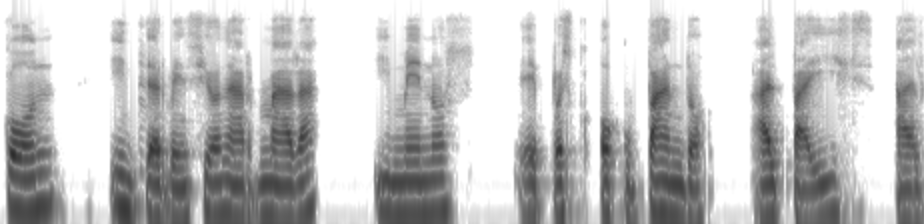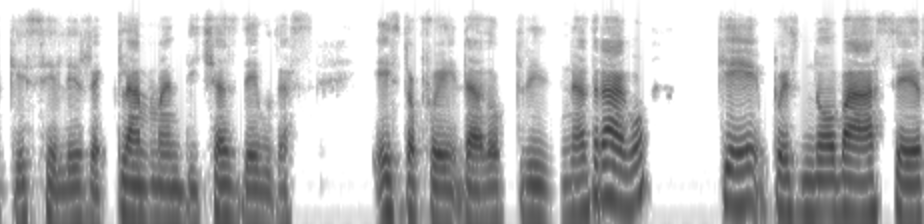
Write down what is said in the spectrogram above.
con intervención armada y menos eh, pues ocupando al país al que se le reclaman dichas deudas. Esto fue la doctrina Drago, que pues no va a ser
